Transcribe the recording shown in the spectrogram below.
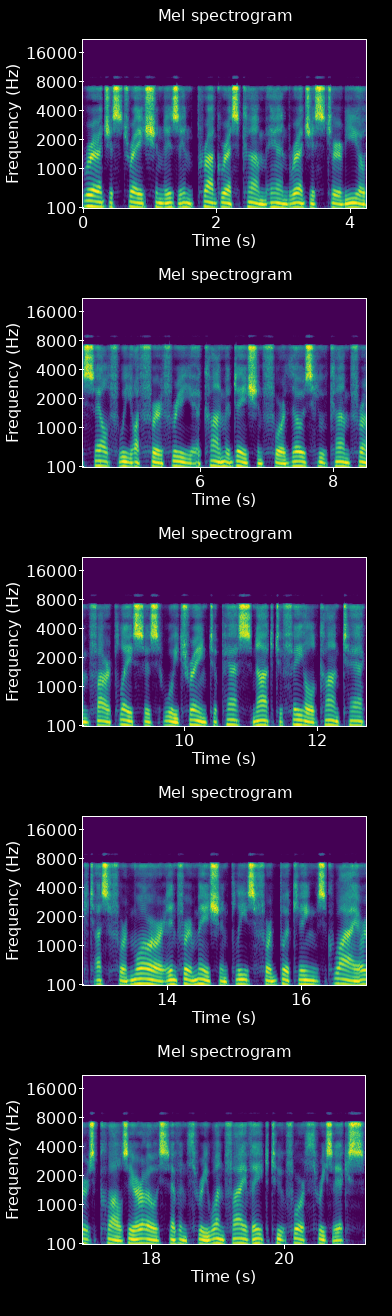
Registration is in progress. Come and register yourself. We offer free accommodation for those who come from far places. We train to pass, not to fail. Contact us for more information. Please, for bookings, choirs, call 0731582436.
